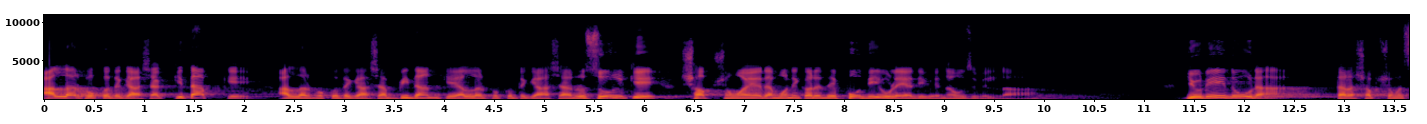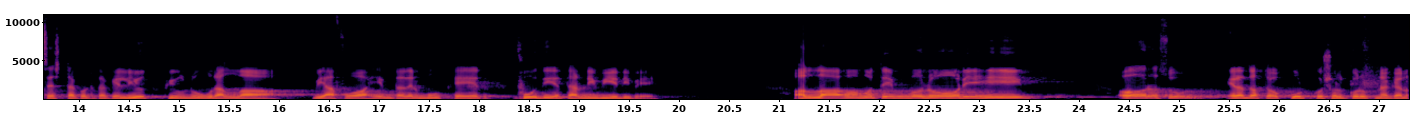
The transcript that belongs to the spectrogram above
আল্লাহর পক্ষ থেকে আসা কিতাবকে, আল্লাহর পক্ষ থেকে আসা বিধানকে, আল্লাহর পক্ষ থেকে আসা রসুলকে সব সময় এরা মনে করে যে ফু দিয়ে উড়াইয়া দিবে। নাউজুবিল্লাহ। ইউরিদুনা, তারা সব সময় চেষ্টা করতে থাকে লিউত ফিউ নূর আল্লাহ বিআফওয়াহিম, তাদের মুখের ফু দিয়ে তার নিভিয়ে দিবে। আল্লাহ মুতিম্মু নূরিহি। ও রসুল, এরা যত কূট কৌশল করুক না কেন,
